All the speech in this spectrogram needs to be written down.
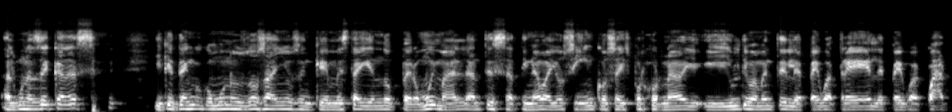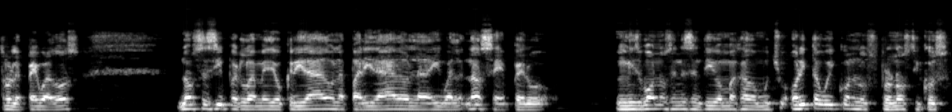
algunas décadas y que tengo como unos dos años en que me está yendo, pero muy mal. Antes atinaba yo cinco o seis por jornada y, últimamente le pego a tres, le pego a cuatro, le pego a dos no sé si por la mediocridad o la paridad o la igualdad, no sé, pero mis bonos en ese sentido han bajado mucho. Ahorita voy con los pronósticos.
